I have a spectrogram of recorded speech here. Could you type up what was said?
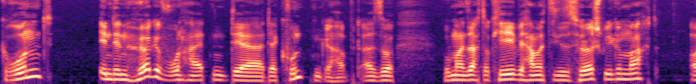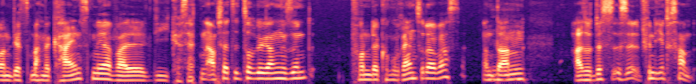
Grund in den Hörgewohnheiten der, der Kunden gehabt. Also, wo man sagt, okay, wir haben jetzt dieses Hörspiel gemacht und jetzt machen wir keins mehr, weil die Kassettenabsätze zurückgegangen sind von der Konkurrenz oder was. Und Mhm. dann, also das ist, finde ich interessant.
